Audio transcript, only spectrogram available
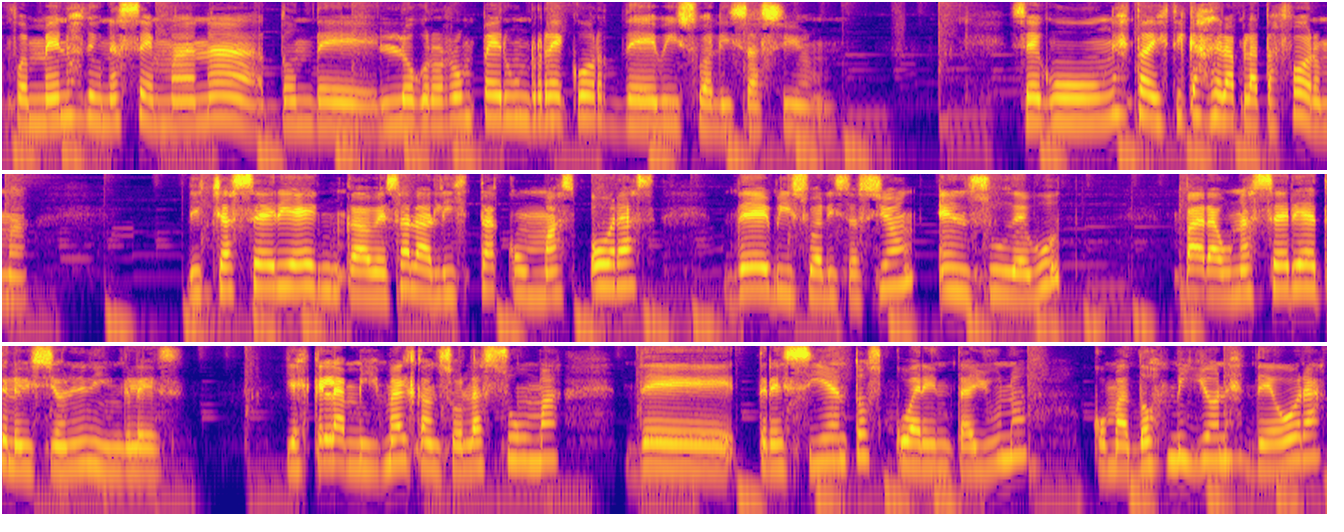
fue menos de una semana donde logró romper un récord de visualización. Según estadísticas de la plataforma, dicha serie encabeza la lista con más horas de visualización en su debut para una serie de televisión en inglés. Y es que la misma alcanzó la suma de 341,2 millones de horas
